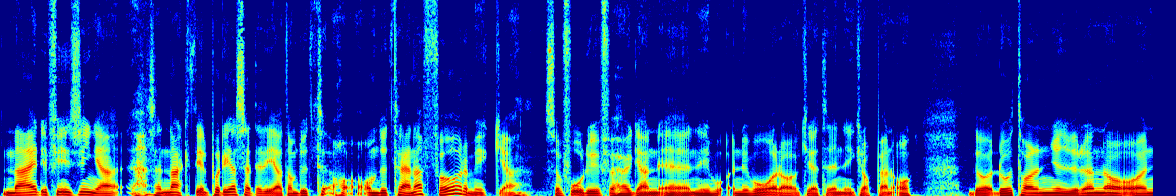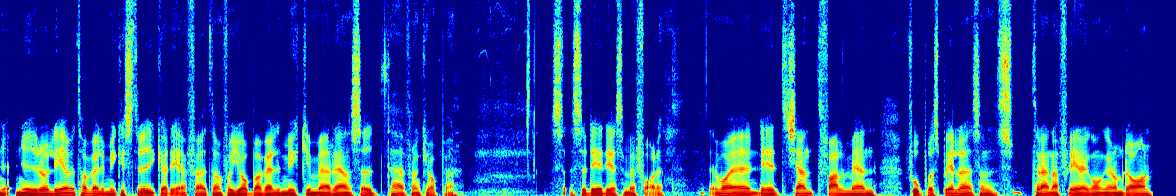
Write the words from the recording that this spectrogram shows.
nej, det finns ju inga alltså, nackdel på det sättet är att om du, om du tränar för mycket så får du för höga eh, niv nivåer av kreatin i kroppen och då, då tar njuren och, och njure och lever tar väldigt mycket stryk av det för att de får jobba väldigt mycket med att rensa ut det här från kroppen. Så, så, det är det som är farligt. Det, var, det är ett känt fall med en fotbollsspelare som tränar flera gånger om dagen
